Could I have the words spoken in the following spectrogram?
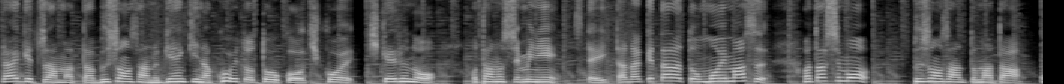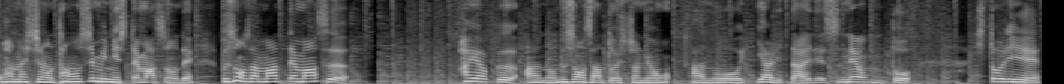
来月はまたブソンさんの元気な声とトークを聞こえ、聞けるのをお楽しみにしていただけたらと思います。私もブソンさんとまたお話しするの楽しみにしてますので、ブソンさん待ってます。早く、あの、ブソンさんと一緒に、あの、やりたいですね、本当一人で、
